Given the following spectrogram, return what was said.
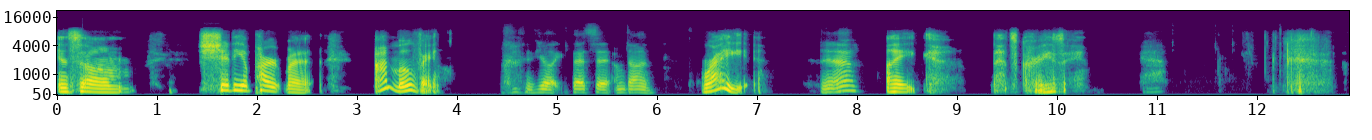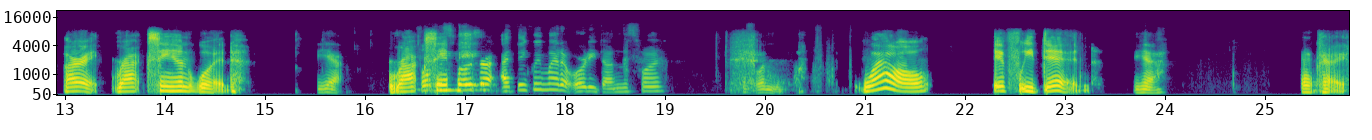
in some shitty apartment. I'm moving. You're like, that's it. I'm done. Right. Yeah. Like, that's crazy. Yeah. All right. Roxanne Wood. Yeah. Full Roxanne. disclosure, I think we might have already done this one. This one. Well, if we did, Yeah. okay,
